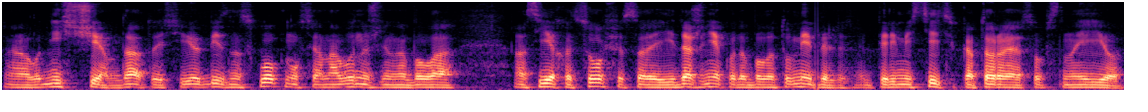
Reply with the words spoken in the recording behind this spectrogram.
э, ни с чем. Да? То есть ее бизнес хлопнулся, она вынуждена была съехать с офиса, и даже некуда было ту мебель переместить, которая, собственно, ее.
